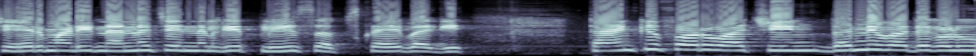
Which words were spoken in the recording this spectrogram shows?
ಶೇರ್ ಮಾಡಿ. ನನ್ನ ಚಾನಲ್ಗೆ ಪ್ಲೀಸ್ ಸಬ್ಸ್ಕ್ರೈಬ್ ಆಗಿ. ಥ್ಯಾಂಕ್ ಯು ಫಾರ್ ವಾಚಿಂಗ್ ಧನ್ಯವಾದಗಳು.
